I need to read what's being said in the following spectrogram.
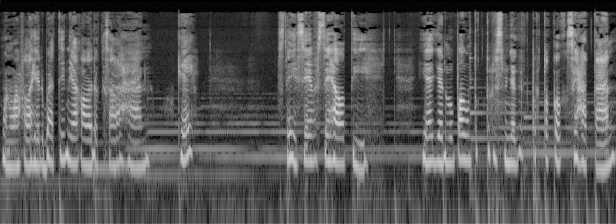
mohon maaf lahir batin ya kalau ada kesalahan oke okay? stay safe stay healthy ya jangan lupa untuk terus menjaga protokol kesehatan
